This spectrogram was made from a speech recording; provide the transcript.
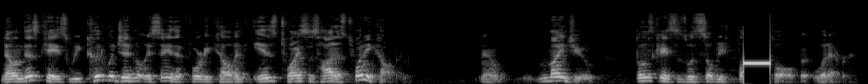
Now, in this case, we could legitimately say that 40 Kelvin is twice as hot as 20 Kelvin. Now, mind you, both cases would still be cold, but whatever.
